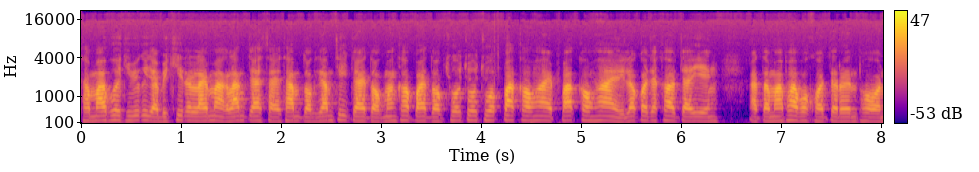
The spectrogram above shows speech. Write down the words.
ธรรมะเพื่อชีวิตก็อย่าไปคิดอะไรมากล้างใจใส่ทำตอกย้ำที่ใจตอกมันเข้าไปตอกโชว์โชว์โชว์ปักเข้าให้ปักเข้าให้ แล้วก็จะเข้าใจเองอาตมาภาพก็ขอเจริญพร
